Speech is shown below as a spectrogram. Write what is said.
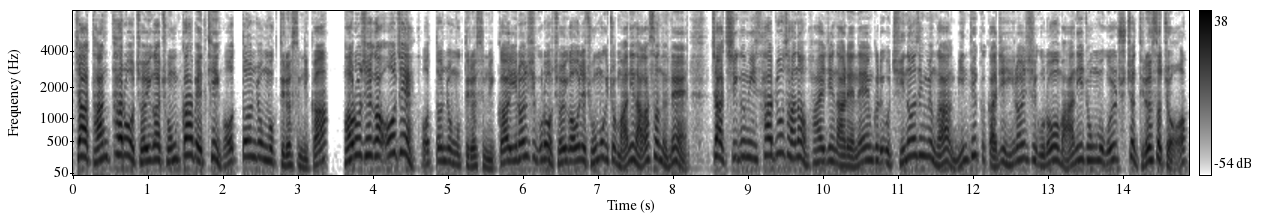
자 단타로 저희가 종가 베팅 어떤 종목 드렸습니까? 바로 제가 어제 어떤 종목 드렸습니까? 이런 식으로 저희가 어제 종목이 좀 많이 나갔었는데 자 지금 이 사조산업, 하이진 RNM 그리고 진원생명과학, 민테크까지 이런 식으로 많이 종목을 추천드렸었죠.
